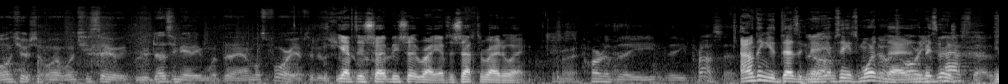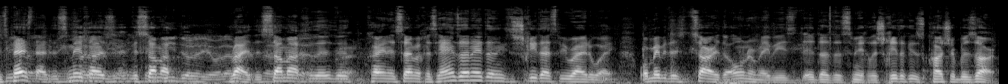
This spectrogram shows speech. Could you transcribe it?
Well, once, you're, once you say you're designating what the animal's for, you have to do the You have to Shechita sh- right be away. sh- right. You have to shechta right away. Right. Part of the, the process. I don't think you designate. No. I'm saying it's more than No, it's that. In the already base of Mikdash. past that. It's past that. The smicha is the samach. can vidui or whatever, Right. The whatever samach. The, is. the of samach has hands on it, and the shechita has to be right away. Or maybe the sorry, the owner maybe is, does the smicha. The shechita is kosher bizarre,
